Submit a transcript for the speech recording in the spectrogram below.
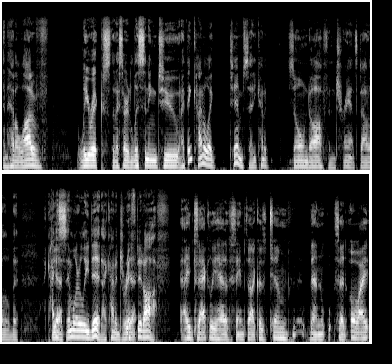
and had a lot of lyrics that I started listening to, and I think kind of like Tim said, he kind of zoned off and tranced out a little bit. I kind of similarly did. I kind of drifted off. I exactly had the same thought because Tim then said, "Oh, I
